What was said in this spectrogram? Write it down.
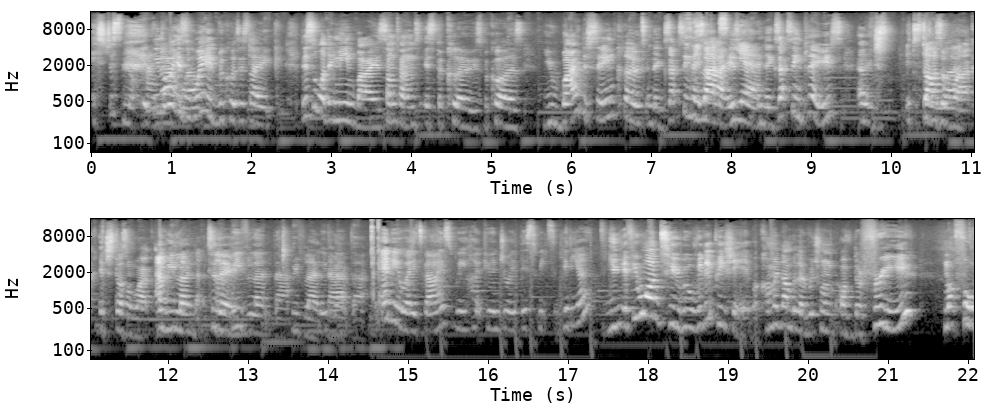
it's just not You know what? It's well. weird because it's like this is what they mean by sometimes it's the clothes because you buy the same clothes in the exact same, Same size size, yeah. in the exact same place and it just It just doesn't doesn't work. work. It just doesn't work. And we learned that And today. we've learned that. We've learned we've that. learned that. Anyways, guys, we hope you enjoyed this week's video. You, if you want to, we'll really appreciate it. But comment down below which one of the three, not four,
